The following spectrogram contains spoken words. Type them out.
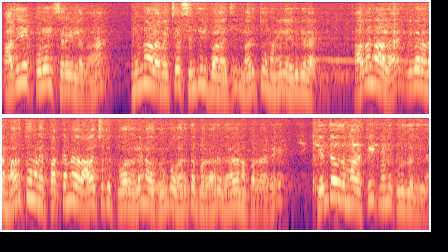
அதே புழல் சிறையில் தான் முன்னாள் அமைச்சர் செந்தில் பாலாஜி மருத்துவமனையில் இருக்கிறார். அதனால இவர் அந்த மருத்துவமனை பக்கமே அவர் அழைச்சிட்டு போறதுலன்னு அவர் ரொம்ப வருத்தப்படுறாரு வேதனைப்படுறாரு. எந்த விதமான ட்ரீட்மெண்ட்டும் கொடுக்கறதில்ல.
